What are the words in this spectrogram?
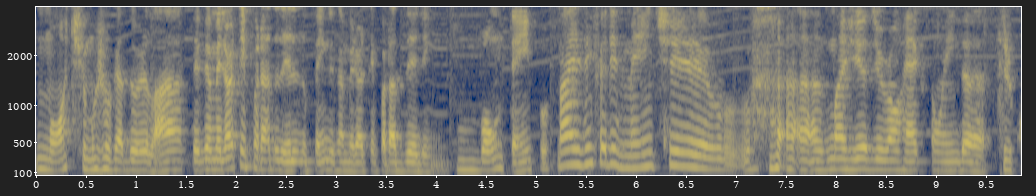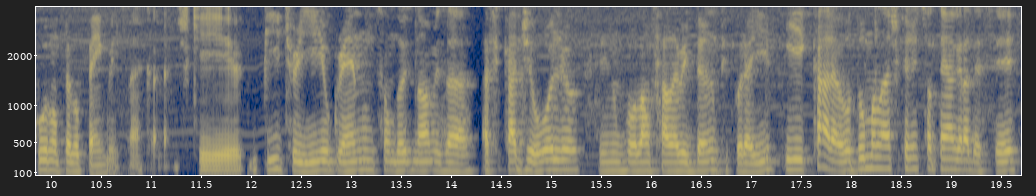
um ótimo jogador lá. Teve a melhor temporada dele no Penguins, a melhor temporada dele em um bom tempo. Mas infelizmente o, as magias de Ron Hexon ainda circulam pelo Penguins, né, cara? Acho que Petrie e o Granlund são dois nomes a, a ficar de olho se não rolar um salary dump por aí. E, cara, o Dumoulin acho que a gente só tem a agradecer.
